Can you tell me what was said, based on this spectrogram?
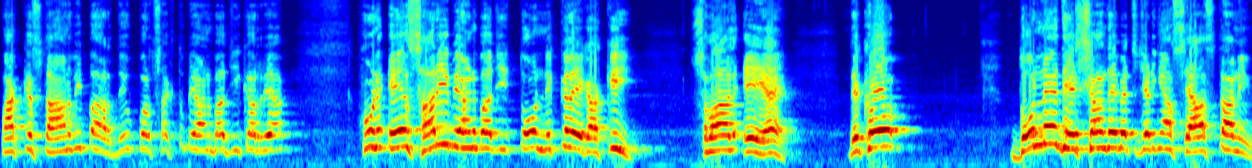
ਪਾਕਿਸਤਾਨ ਵੀ ਭਾਰਤ ਦੇ ਉੱਪਰ ਸਖਤ ਬਿਆਨਬਾਜ਼ੀ ਕਰ ਰਿਹਾ। ਹੁਣ ਇਹ ਸਾਰੀ ਬਿਆਨਬਾਜ਼ੀ ਤੋਂ ਨਿਕਲੇਗਾ ਕੀ? ਸਵਾਲ ਇਹ ਹੈ। ਦੇਖੋ, ਦੋਨੇ ਦੇਸ਼ਾਂ ਦੇ ਵਿੱਚ ਜਿਹੜੀਆਂ ਸਿਆਸਤਾਂ ਨੇ,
